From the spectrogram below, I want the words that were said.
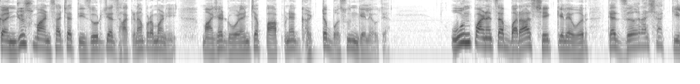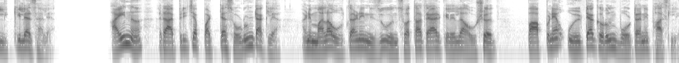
कंजूस माणसाच्या तिजोरीच्या झाकण्याप्रमाणे माझ्या डोळ्यांच्या पापण्या घट्ट बसून गेल्या होत्या. ऊन पाण्याचा बराच शेक केल्यावर त्या जराशा किलकिल्या झाल्या. आईनं रात्रीच्या पट्ट्या सोडून टाकल्या आणि मला उताने निजवून स्वतः तयार केलेलं औषध पापण्या उलट्या करून बोटाने फासले.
